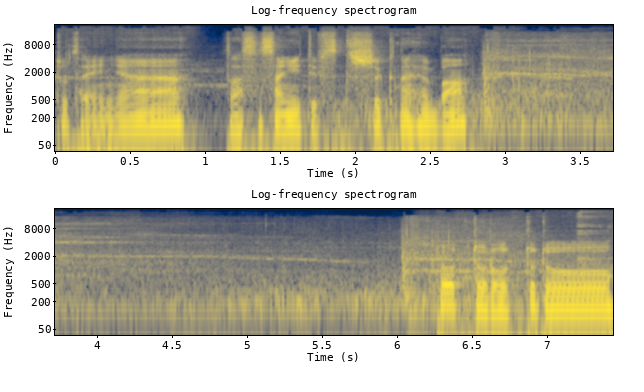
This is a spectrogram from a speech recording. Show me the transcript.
Tutaj nie. Teraz Sanity wstrzyknę chyba. Tu, tu, tu, tu.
